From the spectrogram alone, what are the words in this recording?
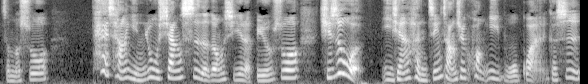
怎么说，太常引入相似的东西了。比如说，其实我以前很经常去矿艺博物馆，可是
